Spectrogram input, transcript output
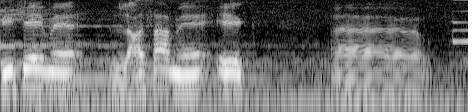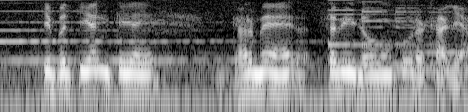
पीछे में, लासा में एक तिब्बतियन के घर में सभी लोगों को रखा गया।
